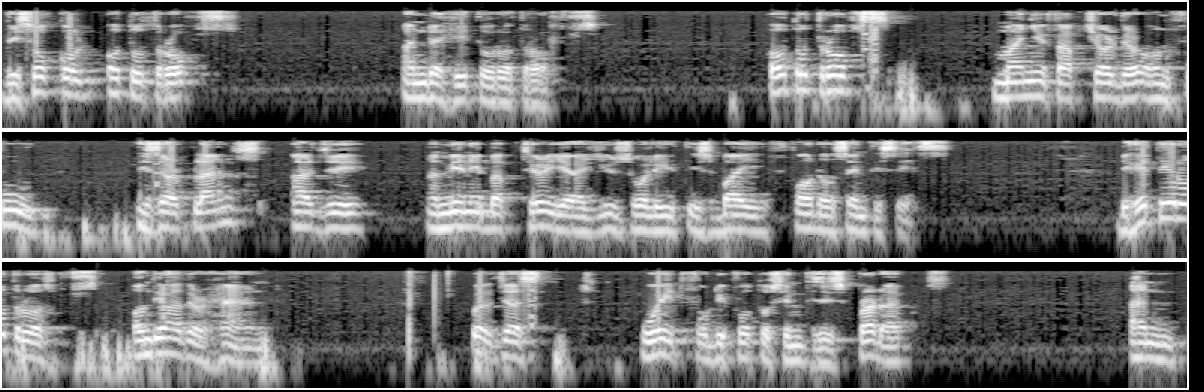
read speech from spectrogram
the so-called autotrophs and the heterotrophs. Autotrophs manufacture their own food. These are plants, algae, and many bacteria, usually it is by photosynthesis. The heterotrophs, on the other hand, well, just wait for the photosynthesis products and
